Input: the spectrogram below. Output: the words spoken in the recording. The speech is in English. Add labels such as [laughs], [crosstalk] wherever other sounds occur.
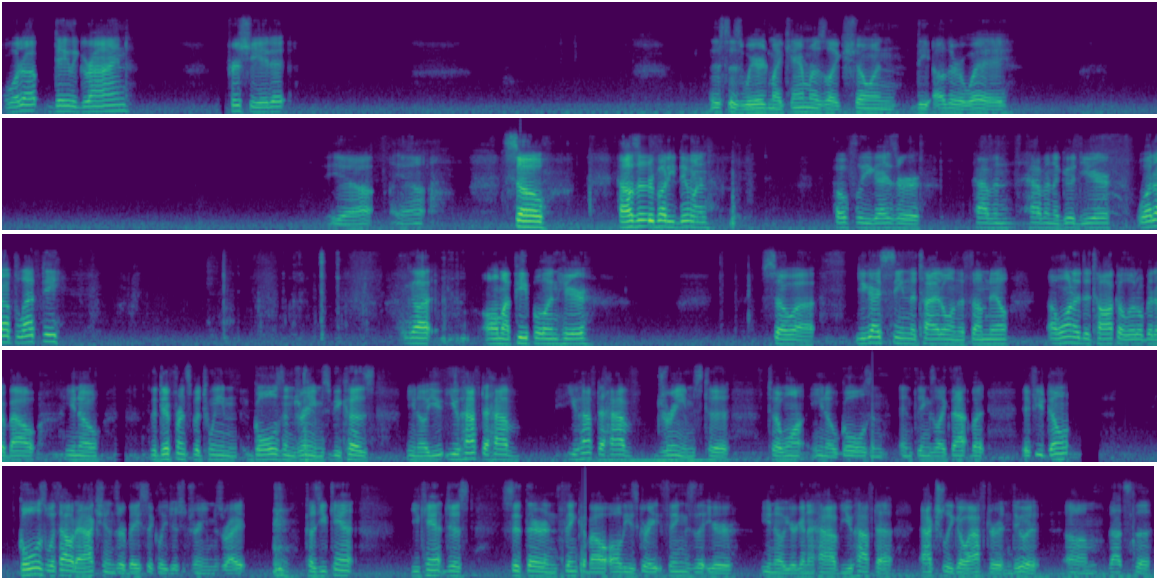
What up, Daily Grind? Appreciate it. This is weird. My camera's like showing the other way. Yeah, yeah. So, how's everybody doing? Hopefully you guys are having having a good year. What up, Lefty? Got all my people in here. So, uh, you guys seen the title and the thumbnail? I wanted to talk a little bit about, you know, the difference between goals and dreams because, you know, you you have to have you have to have dreams to to want, you know, goals and and things like that. But if you don't, goals without actions are basically just dreams, right? [clears throat] Because you can't you can't just sit there and think about all these great things that you're you know you're gonna have you have to actually go after it and do it. Um, that's the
